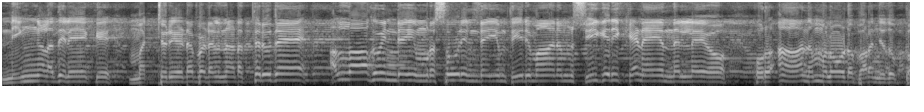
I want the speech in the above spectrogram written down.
നിങ്ങൾ അതിലേക്ക് മറ്റൊരു ഇടപെടൽ നടത്തരുതേ. അള്ളാഹുവിന്റെയും റസൂലിന്റെയും തീരുമാനം സ്വീകരിക്കണേ എന്നല്ലയോ ഖുർആൻ നമ്മളോട് പറഞ്ഞതുപ്പ.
